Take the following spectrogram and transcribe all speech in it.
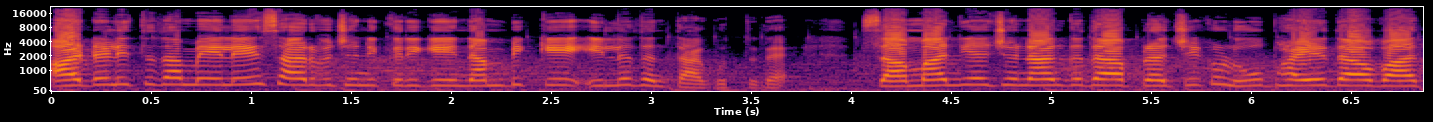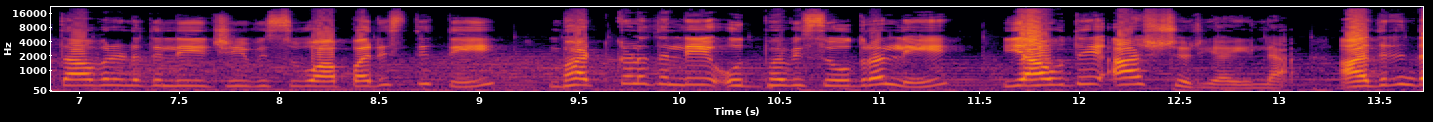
ಆಡಳಿತದ ಮೇಲೆ ಸಾರ್ವಜನಿಕರಿಗೆ ನಂಬಿಕೆ ಇಲ್ಲದಂತಾಗುತ್ತದೆ. ಸಾಮಾನ್ಯ ಜನಾಂಗದ ಪ್ರಜೆಗಳು ಭಯದ ವಾತಾವರಣದಲ್ಲಿ ಜೀವಿಸುವ ಪರಿಸ್ಥಿತಿ ಭಟ್ಕಳದಲ್ಲಿ ಉದ್ಭವಿಸುವುದರಲ್ಲಿ ಯಾವುದೇ ಆಶ್ಚರ್ಯ ಇಲ್ಲ. ಆದ್ದರಿಂದ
